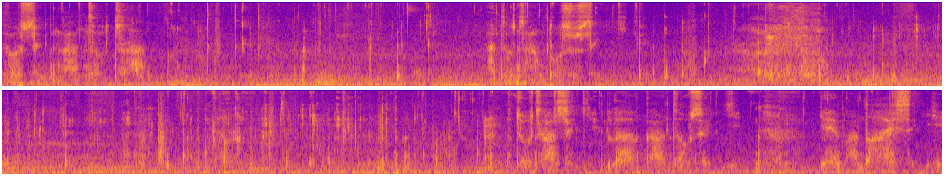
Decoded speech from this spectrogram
有食晏晝餐，晏晝餐多數食熱嘅。早餐食熱啦，晏晝食熱，夜晚都係食熱。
